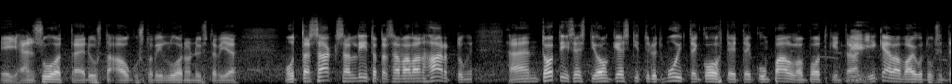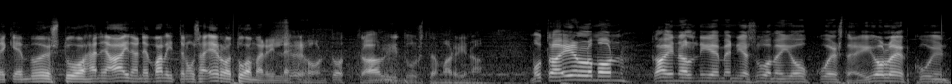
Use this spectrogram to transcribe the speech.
Ei hän suotta edusta Augustovin luonnonystäviä. Mutta Saksan liittotasavallan Hartung, hän totisesti on keskittynyt muiden kohteiden kuin pallon potkintaan. Niin. Ikävä vaikutuksen tekee myös tuo hänen ainainen valittelunsa ero tuomarille. Se on totta alituista, Marina. Mutta Elmon Kainalniemen ja Suomen joukkueesta ei ole kuin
